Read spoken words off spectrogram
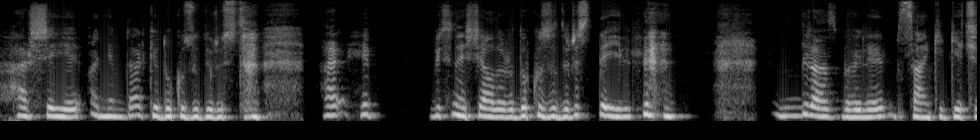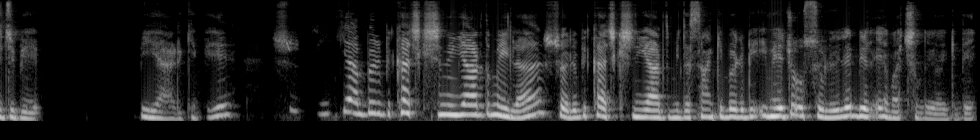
her şeyi annem der ki dokuzu dürüst. Her, hep bütün eşyaları dokuzu dürüst değil. Biraz böyle sanki geçici bir bir yer gibi. Yani böyle birkaç kişinin yardımıyla, şöyle birkaç kişinin yardımıyla sanki böyle bir imece usulüyle bir ev açılıyor gibi.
